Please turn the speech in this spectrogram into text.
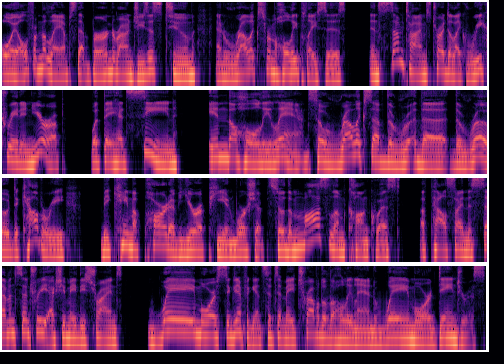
oil from the lamps that burned around Jesus' tomb and relics from holy places, and sometimes tried to like recreate in Europe what they had seen in the Holy Land. So relics of the the the road to Calvary became a part of European worship. So the Muslim conquest of Palestine in the 7th century actually made these shrines way more significant since it made travel to the Holy Land way more dangerous.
